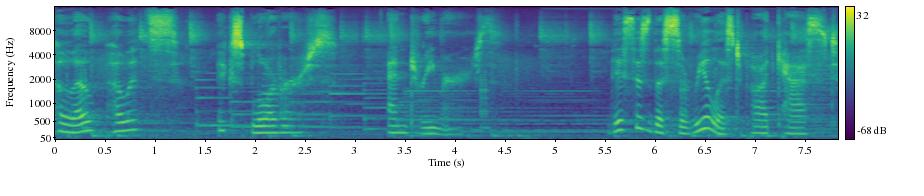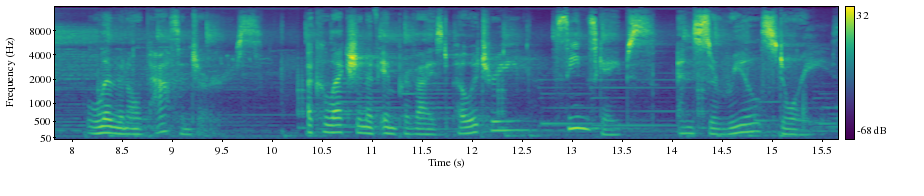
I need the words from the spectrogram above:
Hello, poets, explorers, and dreamers. This is the surrealist podcast, Liminal Passengers, a collection of improvised poetry, scenescapes, and surreal stories.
